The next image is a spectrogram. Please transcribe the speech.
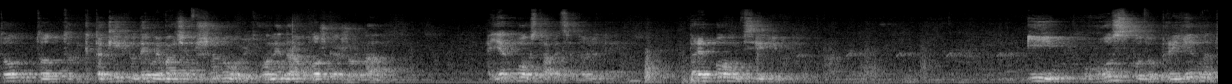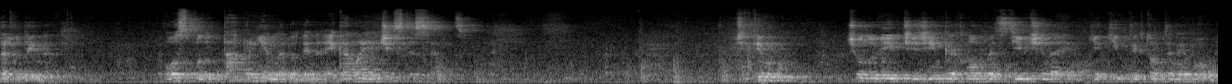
То, то, то таких людей ми бачимо шанують, вони на обложках журналу. А як Бог ставиться до людей? Перед Богом всі рівні. І Господу приємна та людина. Господу та приємна людина, яка має чисте серце. Чи ти чоловік, чи жінка, хлопець, дівчина, які б ти хто б ти не був,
